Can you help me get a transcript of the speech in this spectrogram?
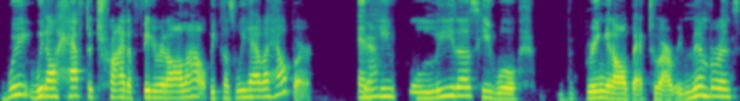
we we don't have to try to figure it all out because we have a helper. And yeah. he will lead us, he will bring it all back to our remembrance.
